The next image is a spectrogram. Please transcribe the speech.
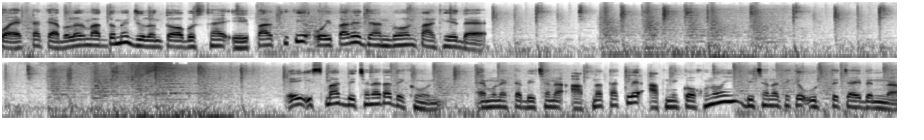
কয়েকটা ক্যাবলের মাধ্যমে ঝুলন্ত অবস্থায় এই পার থেকে ওই পারে যানবাহন পাঠিয়ে দেয়। এই স্মার্ট বিছানাটা দেখুন। এমন একটা বিছানা আপনার থাকলে আপনি কখনোই বিছানা থেকে উঠতে চাইবেন না।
